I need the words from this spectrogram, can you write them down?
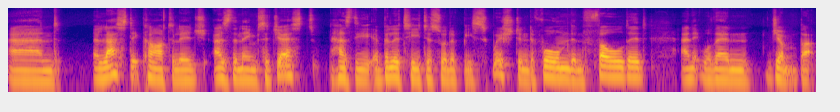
And elastic cartilage, as the name suggests, has the ability to sort of be squished and deformed and folded, and it will then jump back,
